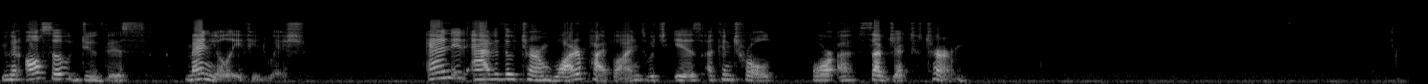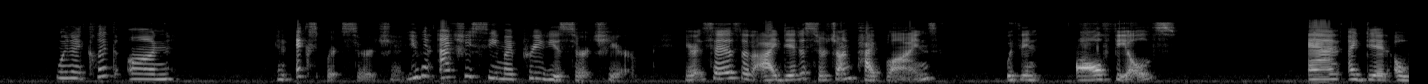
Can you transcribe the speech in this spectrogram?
You can also do this manually if you'd wish. And it added the term water pipelines, which is a controlled or a subject term. When I click on an expert search, you can actually see my previous search here. Here it says that I did a search on pipelines within all fields, and I did a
